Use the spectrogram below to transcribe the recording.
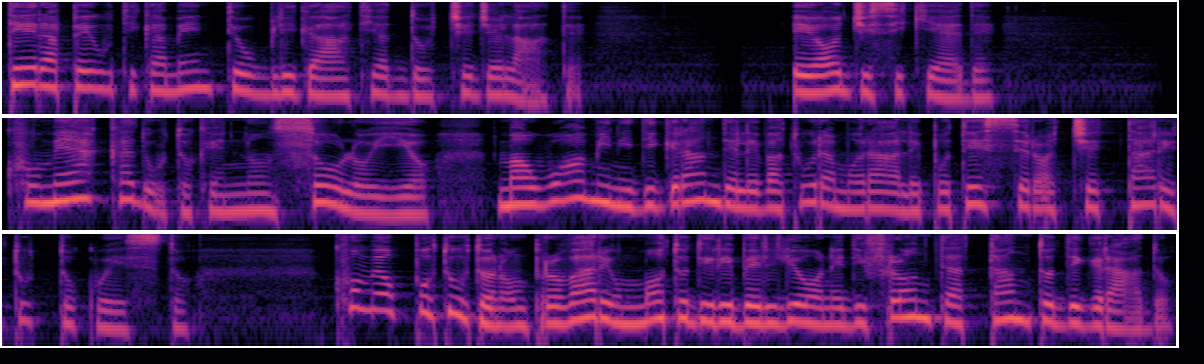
terapeuticamente obbligati a docce gelate. E oggi si chiede come è accaduto che non solo io, ma uomini di grande levatura morale potessero accettare tutto questo? Come ho potuto non provare un moto di ribellione di fronte a tanto degrado?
